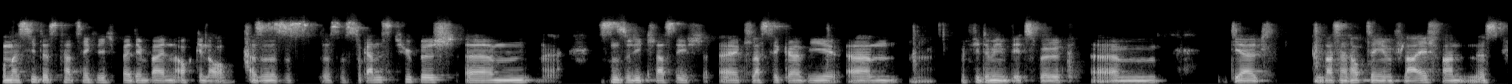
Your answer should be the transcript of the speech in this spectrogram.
Und man sieht das tatsächlich bei den beiden auch genau. Also das ist, das ist so ganz typisch. Ähm, das sind so die klassisch, äh, Klassiker wie ähm, Vitamin B12, ähm, die halt, was halt hauptsächlich im Fleisch vorhanden ist.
